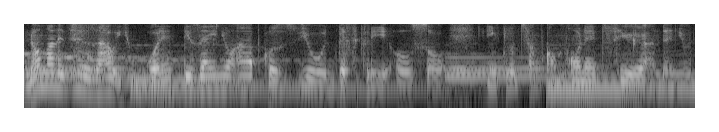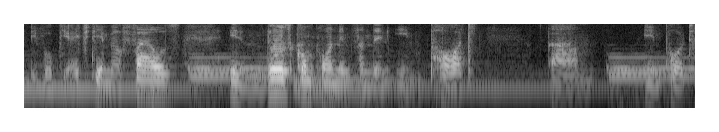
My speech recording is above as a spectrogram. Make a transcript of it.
Normally this is how you wouldn't design your app because you would basically also include some components here and then you develop your html files in those components and then import um, import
